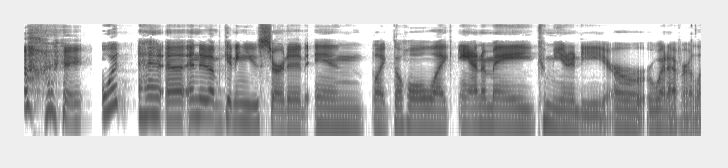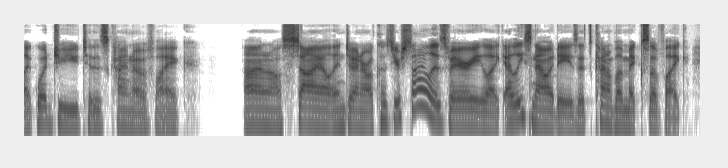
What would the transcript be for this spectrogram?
What uh, ended up getting you started in like the whole like anime community or, or whatever? Like, what drew you to this kind of like I don't know style in general? Because your style is very like at least nowadays it's kind of a mix of like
